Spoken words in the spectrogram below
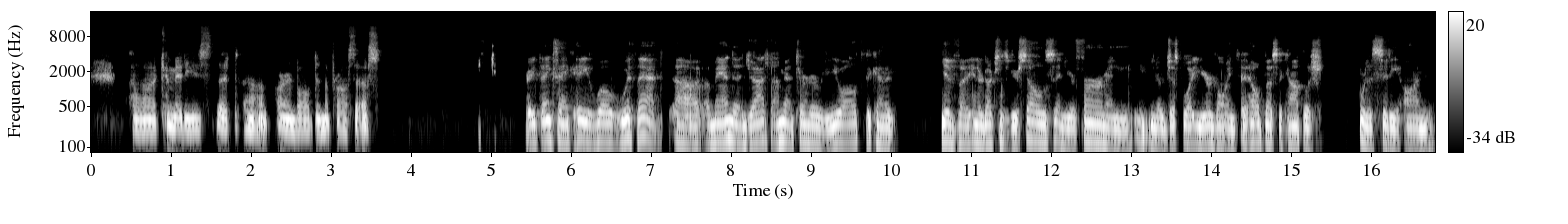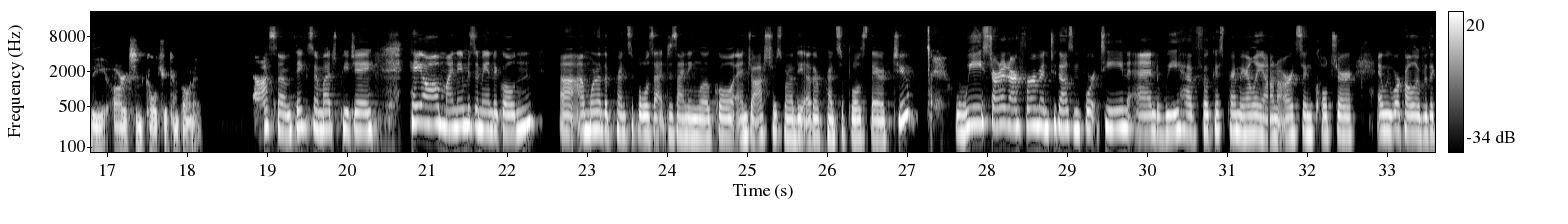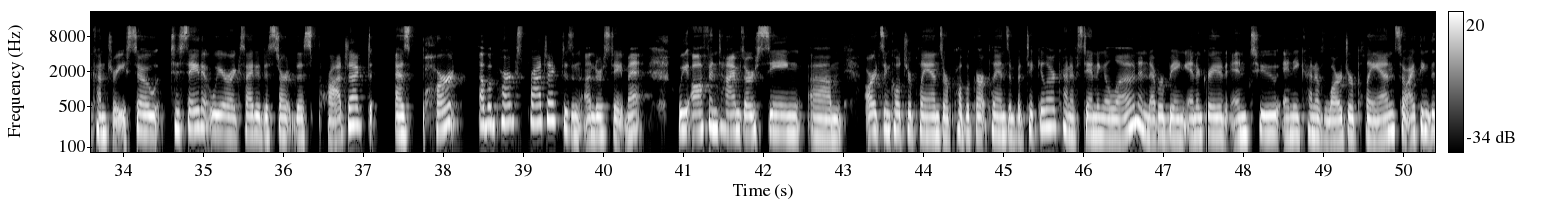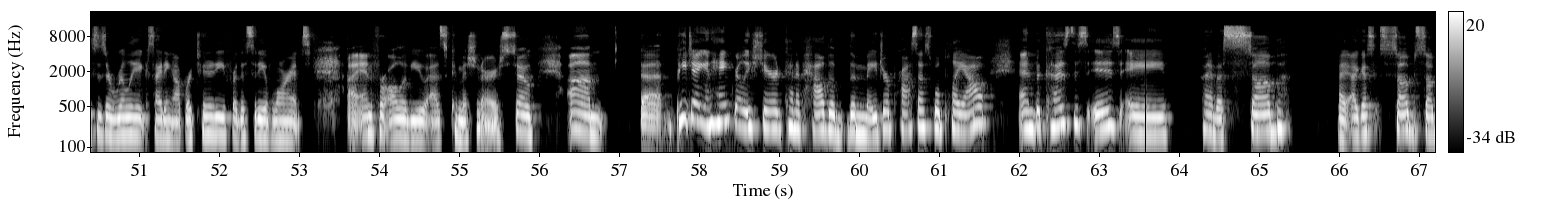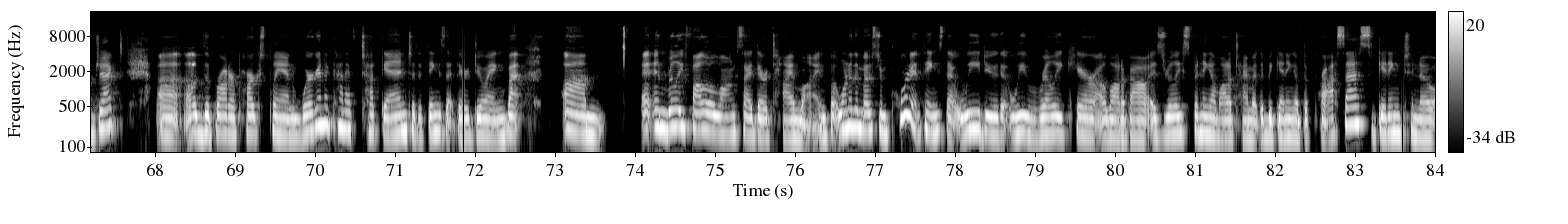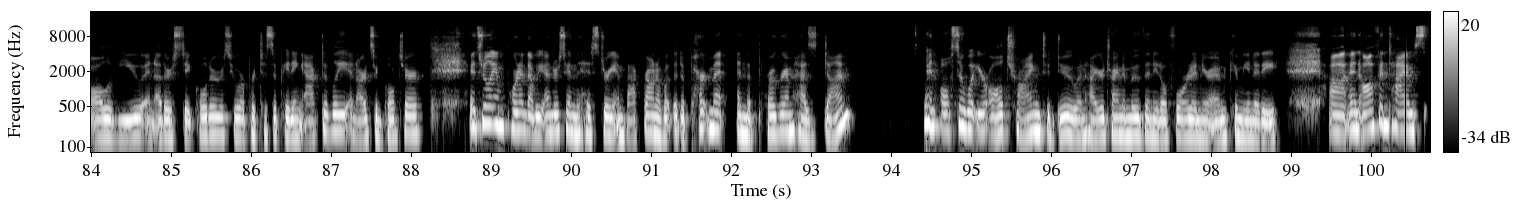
uh, committees that uh, are involved in the process. Great, thanks, Hank. Hey, well, with that, uh, Amanda and Josh, I'm going to turn it over to you all to kind of give uh, introductions of yourselves and your firm, and you know just what you're going to help us accomplish for the city on the arts and culture component. Awesome. Thanks so much, PJ. Hey, all. My name is Amanda Golden. Uh, I'm one of the principals at Designing Local, and Josh is one of the other principals there too. We started our firm in 2014, and we have focused primarily on arts and culture, and we work all over the country. So to say that we are excited to start this project as part of a parks project is an understatement. We oftentimes are seeing um, arts and culture plans or public art plans in particular kind of standing alone and never being integrated into any kind of larger plan. So I think this is a really exciting opportunity for the city of Lawrence uh, and for all of you as commissioners. So um, uh, PJ and Hank really shared kind of how the the major process will play out, and because this is a kind of a sub I, guess, sub subject uh, of the broader parks plan, we're going to kind of tuck into the things that they're doing. But um, and really follow alongside their timeline. But one of the most important things that we do that we really care a lot about is really spending a lot of time at the beginning of the process, getting to know all of you and other stakeholders who are participating actively in arts and culture. It's really important that we understand the history and background of what the department and the program has done and also what you're all trying to do and how you're trying to move the needle forward in your own community. Uh, and oftentimes,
